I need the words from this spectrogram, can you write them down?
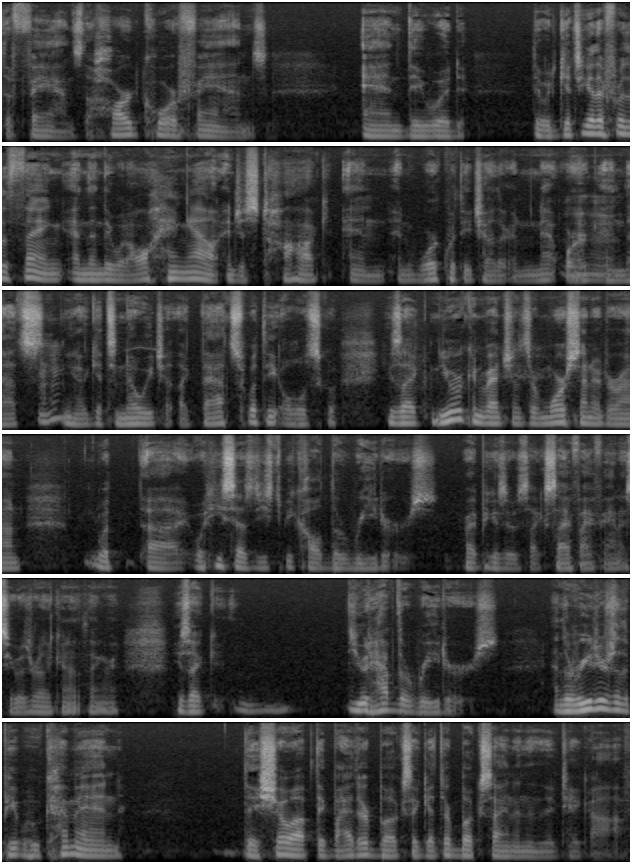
the fans, the hardcore fans, and they would they would get together for the thing and then they would all hang out and just talk and, and work with each other and network and that's you know get to know each other like that's what the old school he's like newer conventions are more centered around what uh, what he says used to be called the readers right because it was like sci-fi fantasy was really kind of the thing right he's like you would have the readers and the readers are the people who come in they show up, they buy their books, they get their book signed, and then they take off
